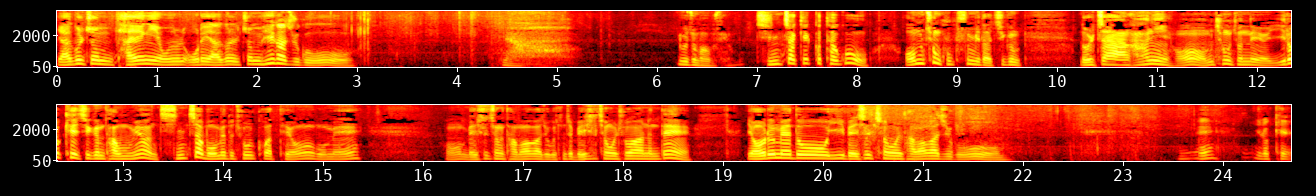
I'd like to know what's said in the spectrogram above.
약을 좀 다행히 오늘 올해 약을 좀 해가지고 야 이거 좀 봐보세요 진짜 깨끗하고 엄청 굵습니다 지금 놀짱하니 어 엄청 좋네요 이렇게 지금 담으면 진짜 몸에도 좋을 것 같아요 몸에 어 매실청 담아가지고 진짜 매실청을 좋아하는데 여름에도 이 매실청을 담아가지고 예? 이렇게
